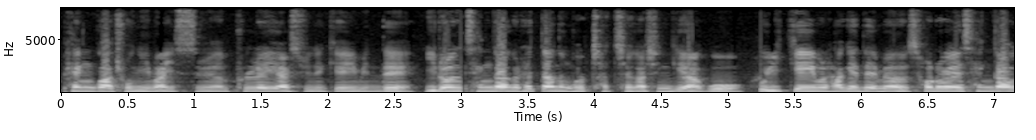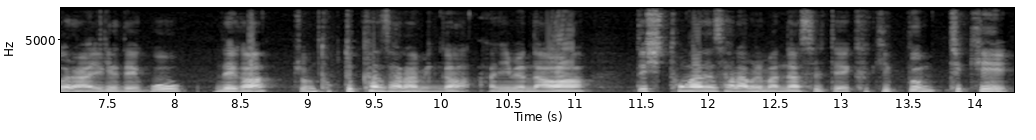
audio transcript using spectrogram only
펜과 종이만 있으면 플레이할 수 있는 게임인데 이런 생각을 했다는 것 자체가 신기하고 이 게임을 하게 되면 서로의 생각을 알게 되고 내가 좀 독특한 사람인가 아니면 나와 뜻이 통하는 사람을 만났을 때 그 기쁨 특히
